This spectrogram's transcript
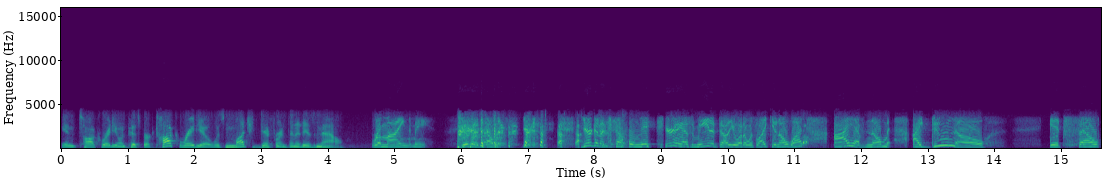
in talk radio in Pittsburgh, talk radio was much different than it is now. Remind me. You're going to tell me. You're, you're going to tell me. You're going to ask me to tell you what it was like. You know what? I have no. I do know. It felt.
